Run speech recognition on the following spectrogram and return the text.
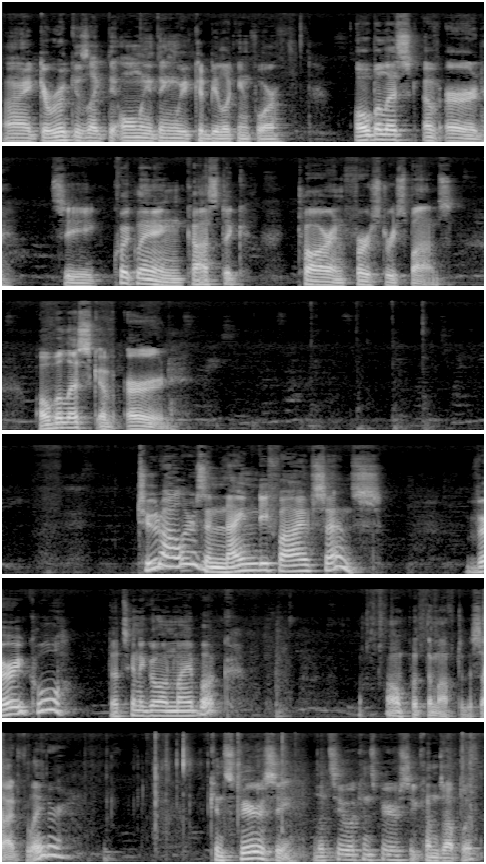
Alright, Garruk is like the only thing we could be looking for. Obelisk of Urd. Let's see. Quickling, Caustic, Tar, and First Response. Obelisk of Urd. $2.95. Very cool. That's going to go in my book. I'll put them off to the side for later. Conspiracy. Let's see what conspiracy comes up with.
